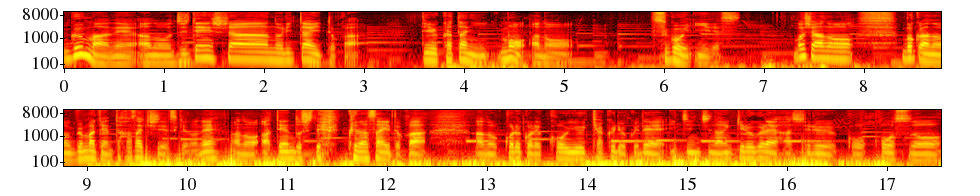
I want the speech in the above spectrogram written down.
群馬はねあの自転車乗りたいとかっていう方にもあのすごいいいです。もしあの僕あの群馬県高崎市ですけどねあのアテンドしてくださいとかあのこれこれこういう脚力で1日何キロぐらい走るこうコースを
